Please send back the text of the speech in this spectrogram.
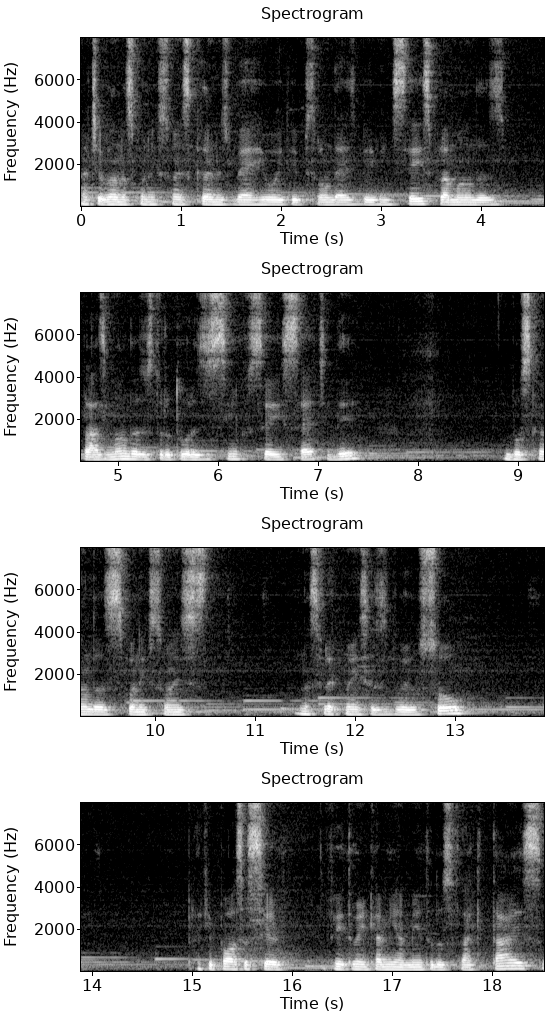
Ativando as conexões cânios BR8 e Y10B26, plasmando as, plasmando as estruturas de 5, 6, 7D, buscando as conexões nas frequências do Eu Sou, para que possa ser feito o encaminhamento dos fractais.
